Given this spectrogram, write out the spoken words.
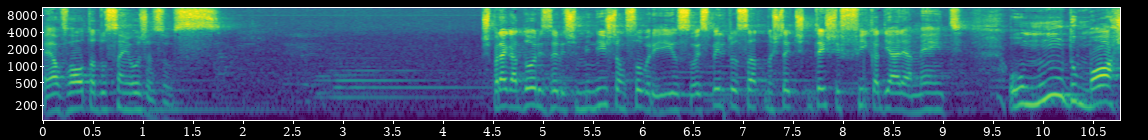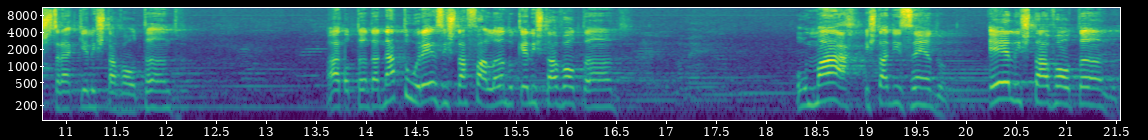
é a volta do Senhor Jesus. Os pregadores eles ministram sobre isso. O Espírito Santo nos testifica diariamente. O mundo mostra que ele está voltando. Voltando. A natureza está falando que ele está voltando. O mar está dizendo, ele está voltando.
